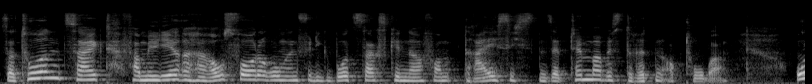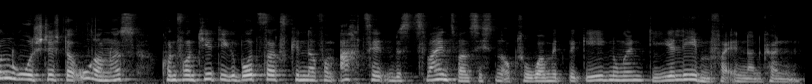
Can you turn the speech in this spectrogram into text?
Saturn zeigt familiäre Herausforderungen für die Geburtstagskinder vom 30. September bis 3. Oktober. Unruhestifter Uranus konfrontiert die Geburtstagskinder vom 18. bis 22. Oktober mit Begegnungen, die ihr Leben verändern können.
